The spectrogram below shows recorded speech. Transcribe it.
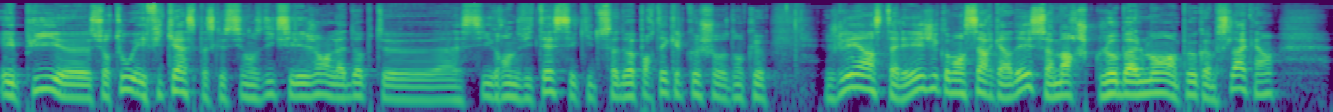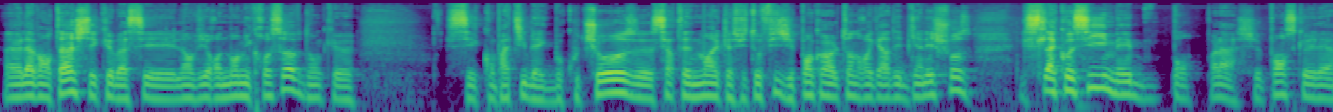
et puis euh, surtout efficace, parce que si on se dit que si les gens l'adoptent euh, à si grande vitesse, c'est que ça doit apporter quelque chose. Donc euh, je l'ai installé, j'ai commencé à regarder, ça marche globalement un peu comme Slack. Hein. L'avantage c'est que bah, c'est l'environnement Microsoft, donc c'est compatible avec beaucoup de choses, certainement avec la suite Office, j'ai pas encore eu le temps de regarder bien les choses. Slack aussi, mais bon, voilà, je pense que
